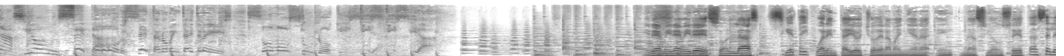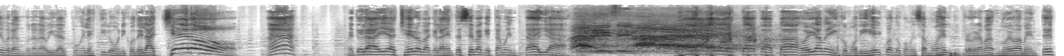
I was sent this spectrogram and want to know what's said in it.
Nación Z. Por Z93, somos tu noticia. Mire, mire, mire, son las 7 y 48 de la mañana en Nación Z, celebrando la Navidad con el estilo único del Achero. ¿Ah? Métela ahí, Achero, para que la gente sepa que estamos en talla. Ahí está, papá. Óigame, y como dije cuando comenzamos el programa nuevamente,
